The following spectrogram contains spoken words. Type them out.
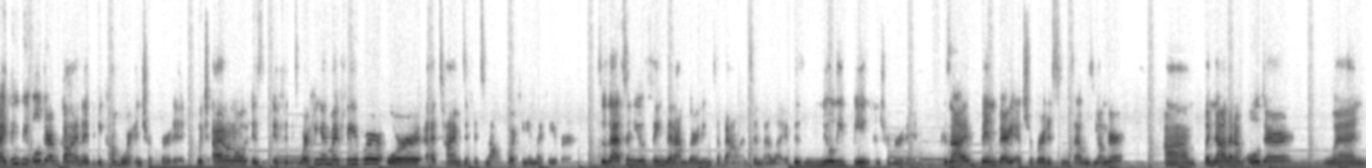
I think the older I've gotten, I've become more introverted, which I don't know is if it's working in my favor or at times if it's not working in my favor. So that's a new thing that I'm learning to balance in my life is newly being introverted. Because I've been very extroverted since I was younger. Um, but now that I'm older, when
